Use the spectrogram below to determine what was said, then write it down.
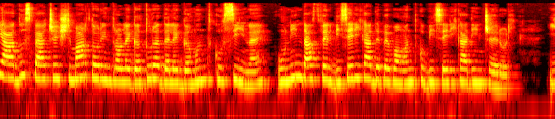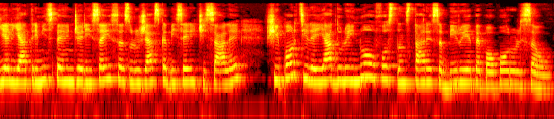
i-a adus pe acești martori într-o legătură de legământ cu sine, unind astfel biserica de pe pământ cu biserica din ceruri. El i-a trimis pe îngerii săi să slujească bisericii sale și porțile iadului nu au fost în stare să biruie pe poporul său.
